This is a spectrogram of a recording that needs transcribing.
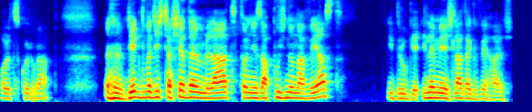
Old School Rap. Wiek 27 lat to nie za późno na wyjazd? I drugie, ile miałeś lat, jak wyjechałeś?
